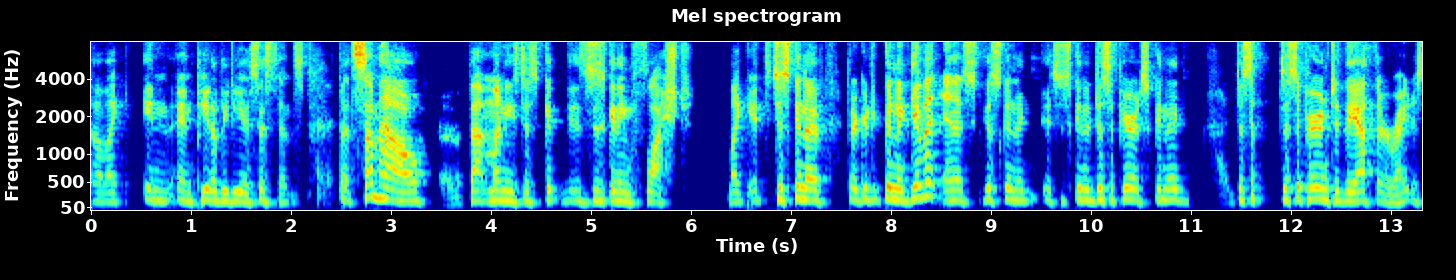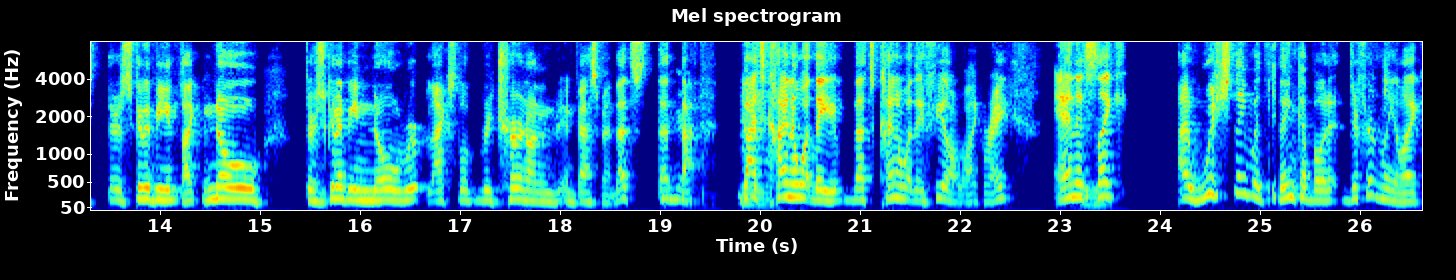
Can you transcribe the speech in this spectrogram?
uh, like in in pwd assistance that somehow that money is just get, is just getting flushed like it's just gonna they're gonna give it and it's just gonna it's just gonna disappear. It's gonna dis- disappear into the ether, right? It's, there's gonna be like no there's gonna be no re- actual return on investment. That's that mm-hmm. that that's mm-hmm. kind of what they that's kind of what they feel like, right? And it's mm-hmm. like I wish they would think about it differently. Like,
